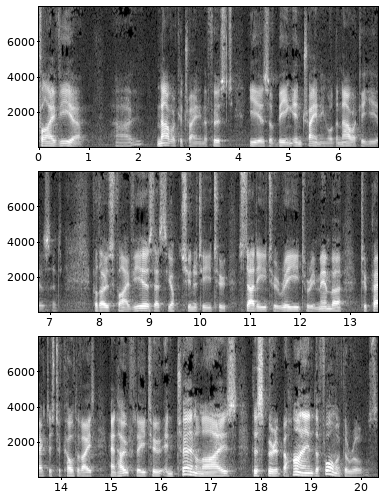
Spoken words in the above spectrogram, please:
five year uh, training, the first years of being in training, or the Navaka years. That for those five years, that's the opportunity to study, to read, to remember, to practice, to cultivate, and hopefully to internalize the spirit behind the form of the rules.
